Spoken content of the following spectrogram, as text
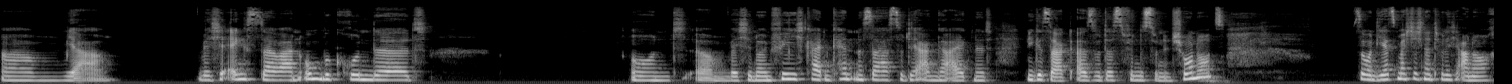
Ähm, ja, welche Ängste waren unbegründet? Und ähm, welche neuen Fähigkeiten, Kenntnisse hast du dir angeeignet? Wie gesagt, also das findest du in den Show Notes. So, und jetzt möchte ich natürlich auch noch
